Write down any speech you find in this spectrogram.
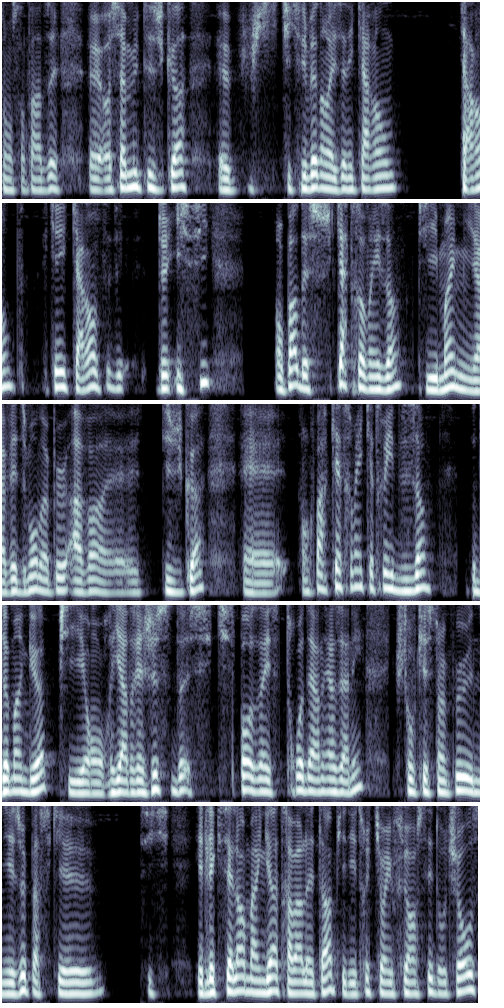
on s'entend dire, euh, Osamu Tezuka, qui écrivait dans les années 40, 40, OK, 40, de, de ici, on parle de 80 ans, puis même il y avait du monde un peu avant Tezuka. On parle 80-90 ans de manga, puis on regarderait juste ce qui se passe dans les trois dernières années. Je trouve que c'est un peu niaiseux parce que il y a de l'excellent manga à travers le temps, puis il y a des trucs qui ont influencé d'autres choses.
